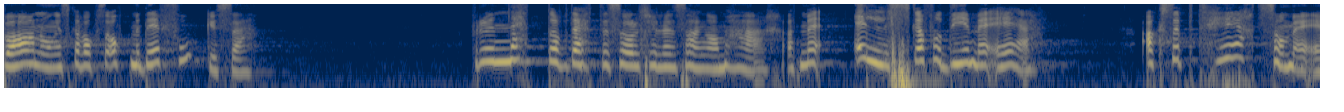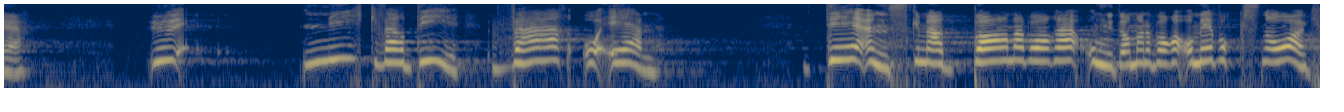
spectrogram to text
barn og unge skal vokse opp med det fokuset. For det er nettopp dette Solkjellund sang om her. At vi elsker fordi vi er. Akseptert som vi er. Unik verdi, hver og en. Det ønsker vi at barna våre, ungdommene våre og vi voksne òg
